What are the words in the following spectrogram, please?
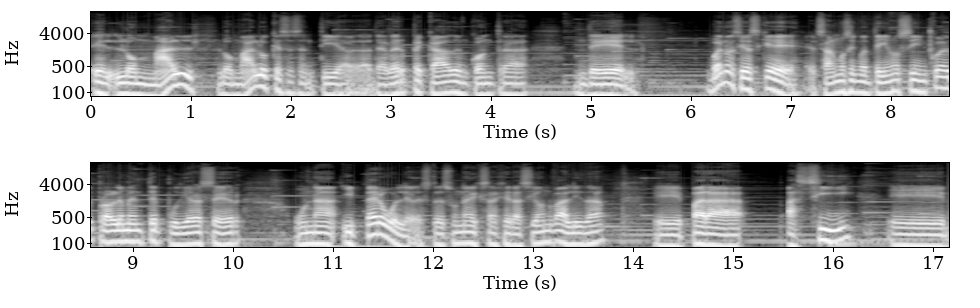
lo mal, lo malo que se sentía de haber pecado en contra de él. Bueno, así es que el Salmo 51.5 probablemente pudiera ser una hipérbole, esto es una exageración válida eh, para así eh,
